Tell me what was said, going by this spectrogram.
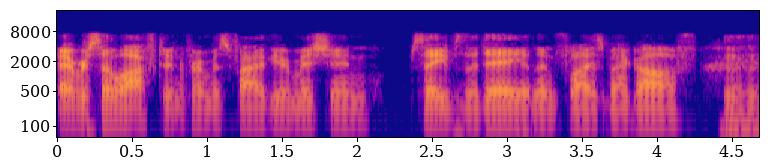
ever so often from his five-year mission, saves the day, and then flies back off. Mm-hmm.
